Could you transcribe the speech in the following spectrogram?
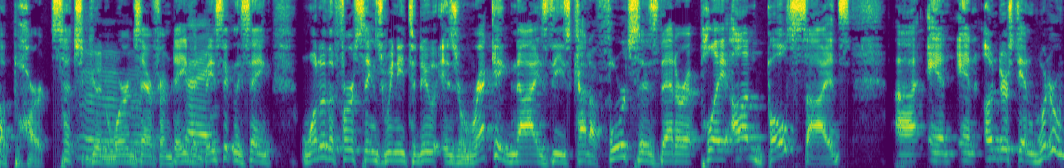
apart. Such good mm, words there from David, basically saying one of the first things we need to do is recognize these kind of forces that are at play on both sides, uh, and and understand what are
